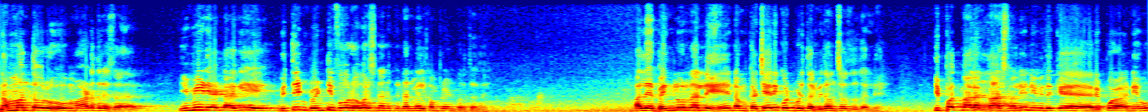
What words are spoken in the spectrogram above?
ನಮ್ಮಂಥವ್ರು ಮಾಡಿದ್ರೆ ಸರ್ ಇಮಿಡಿಯೇಟಾಗಿ ವಿತಿನ್ ಟ್ವೆಂಟಿ ಫೋರ್ ಅವರ್ಸ್ ನನಗೆ ನನ್ನ ಮೇಲೆ ಕಂಪ್ಲೇಂಟ್ ಬರ್ತದೆ. ಅಲ್ಲೇ ಬೆಂಗಳೂರಿನಲ್ಲಿ ನಮ್ಮ ಕಚೇರಿ ಕೊಟ್ಬಿಡ್ತಾರೆ ವಿಧಾನಸೌಧದಲ್ಲಿ. ಇಪ್ಪತ್ನಾಲ್ಕು ತಾಸಿನಲ್ಲಿ ನೀವು ಇದಕ್ಕೆ ರಿಪೋ ನೀವು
